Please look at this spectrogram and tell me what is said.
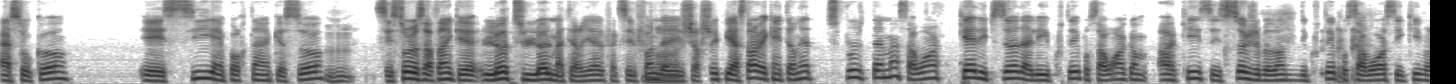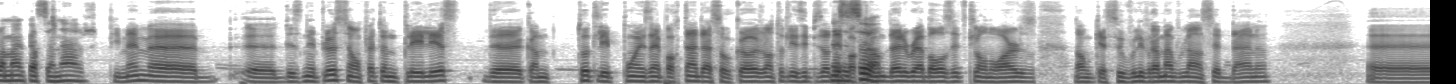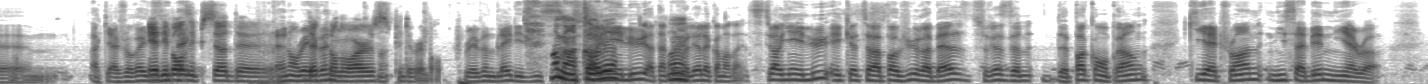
Ahsoka est si important que ça. mhm. C'est sûr et certain que là, tu l'as le matériel. Fait que c'est le fun d'aller le chercher. Puis à cette heure, avec Internet, tu peux tellement savoir quel épisode aller écouter pour savoir comme ah, OK, c'est ça que j'ai besoin d'écouter pour savoir c'est qui vraiment le personnage. Puis même euh, euh, Disney Plus, ils ont fait une playlist de comme tous les points importants d'Ahsoka, genre tous les épisodes Ben, importants de Rebels et de Clone Wars. Donc, si vous voulez vraiment vous lancer dedans, là. Euh, ok, Il y a des bons ben, épisodes de, euh, non, de Raven. Clone Wars Ouais. puis de Rebels. Ravenblade, il dit Ouais, mais si tu n'as rien lu, attends, Ouais. je vais lire le commentaire. Si tu n'as rien lu et que tu n'as pas vu Rebels, tu risques de ne pas comprendre qui est Tron, ni Sabine, ni Hera.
